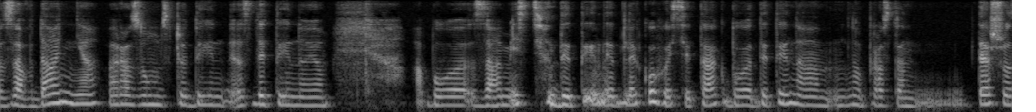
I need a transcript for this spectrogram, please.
завдання разом з, людин, з дитиною, або замість дитини для когось і так, бо дитина ну, просто те, що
